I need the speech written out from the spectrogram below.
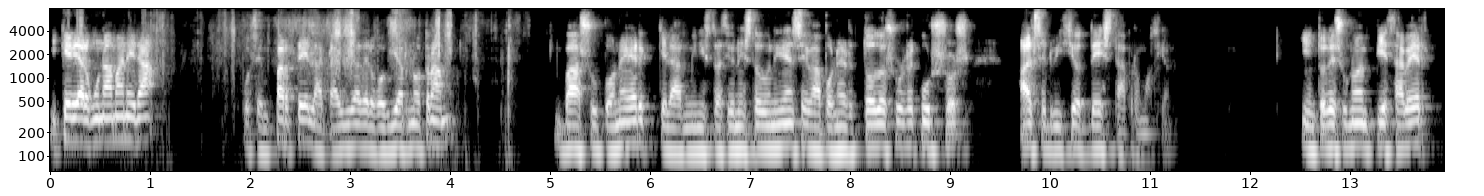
Y que de alguna manera, pues en parte la caída del gobierno Trump va a suponer que la administración estadounidense va a poner todos sus recursos al servicio de esta promoción. Y entonces uno empieza a ver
